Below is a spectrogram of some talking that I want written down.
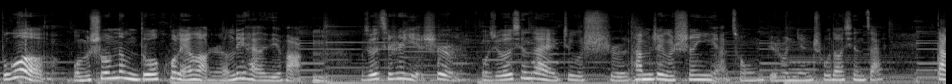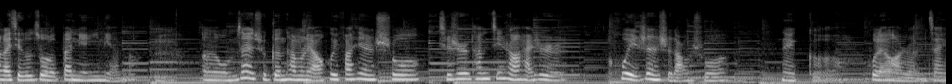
不过我们说那么多互联网人厉害的地方，嗯，我觉得其实也是，我觉得现在就是他们这个生意啊，从比如说年初到现在，大概其实都做了半年一年的。嗯呃，我们再去跟他们聊，会发现说，其实他们经常还是会认识到说，那个互联网人在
